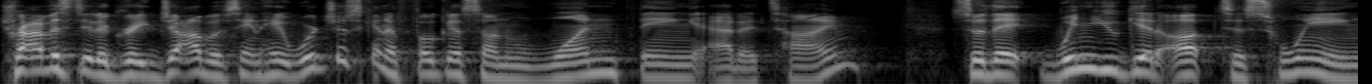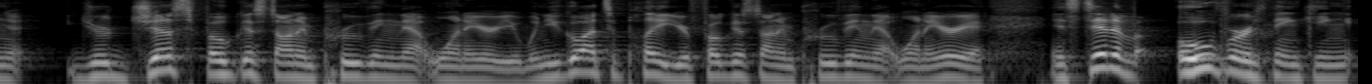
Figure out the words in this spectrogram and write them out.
Travis did a great job of saying, hey, we're just going to focus on one thing at a time so that when you get up to swing, you're just focused on improving that one area. When you go out to play, you're focused on improving that one area instead of overthinking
